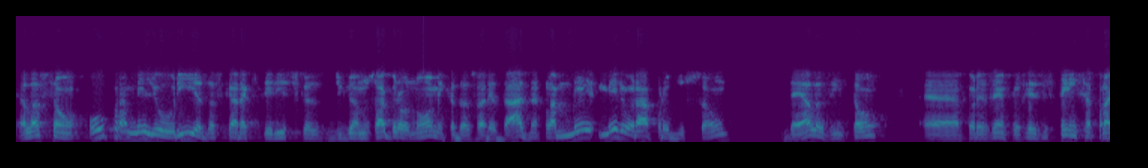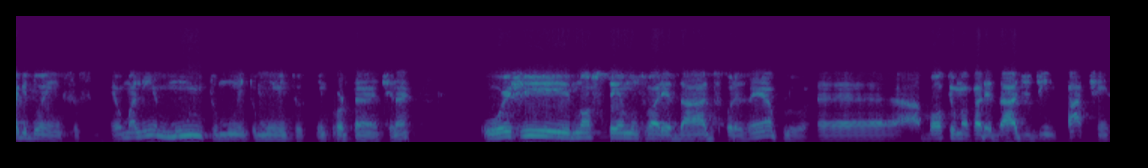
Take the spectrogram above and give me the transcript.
elas são ou para melhoria das características, digamos, agronômicas das variedades, né? para me melhorar a produção delas. Então, é, por exemplo, resistência a praga e doenças. É uma linha muito, muito, muito importante, né? Hoje nós temos variedades, por exemplo, é, a Bol tem uma variedade de empatins,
